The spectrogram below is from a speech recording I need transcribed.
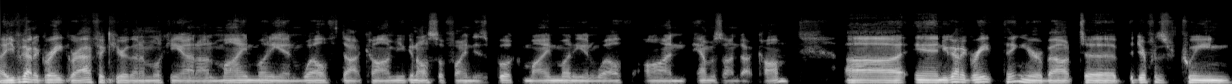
Uh, you've got a great graphic here that I'm looking at on mindmoneyandwealth.com. You can also find his book, Mind, Money, and Wealth, on Amazon.com. Uh, and you got a great thing here about uh, the difference between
